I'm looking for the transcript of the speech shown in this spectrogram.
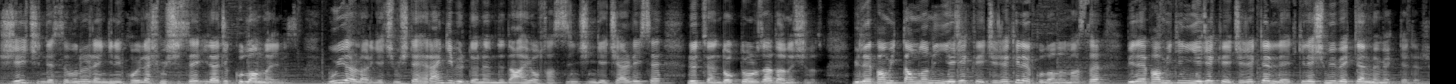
Şişe içinde sıvının renginin koyulaşmış ise ilacı kullanmayınız. Bu uyarılar geçmişte herhangi bir dönemde dahi olsa sizin için geçerliyse lütfen doktorunuza danışınız. Blepamid damlanın yiyecek ve içecek ile kullanılması, blepamidin yiyecek ve içecekler ile etkileşimi beklenmemektedir.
